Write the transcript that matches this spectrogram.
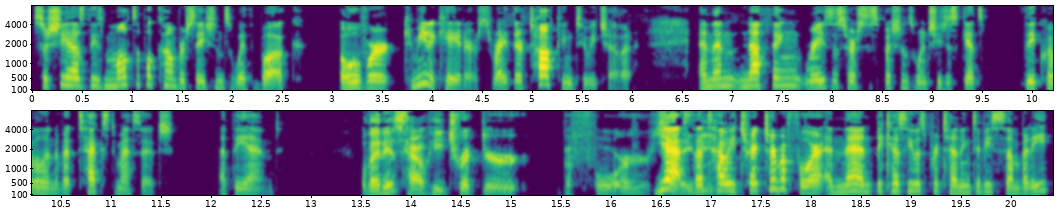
So she has these multiple conversations with Book over communicators, right? They're talking to each other. And then nothing raises her suspicions when she just gets the equivalent of a text message at the end. Well, that is how he tricked her before. So yes, maybe... that's how he tricked her before, and then because he was pretending to be somebody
